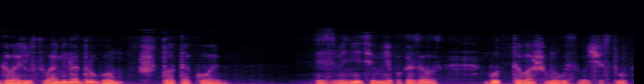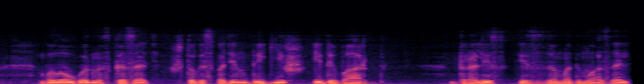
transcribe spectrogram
говорю с вами на другом. Что такое?» «Извините, мне показалось, будто вашему высочеству было угодно сказать, что господин Дегиш и Девард дрались из-за мадемуазель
